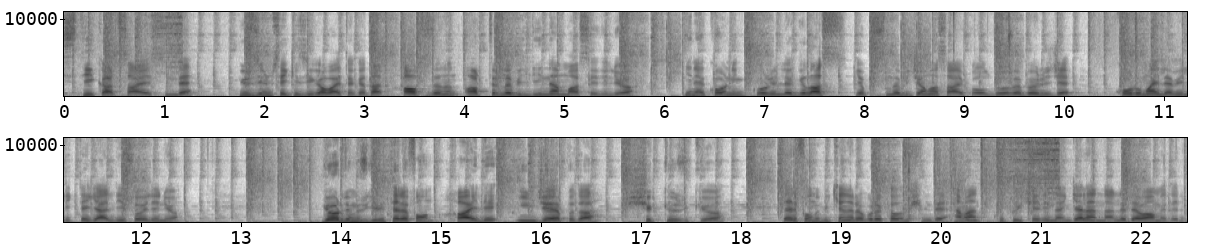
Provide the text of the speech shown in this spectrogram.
SD kart sayesinde 128 GB'a kadar hafızanın arttırılabildiğinden bahsediliyor. Yine Corning Gorilla Glass yapısında bir cama sahip olduğu ve böylece koruma ile birlikte geldiği söyleniyor. Gördüğümüz gibi telefon hayli ince yapıda, şık gözüküyor. Telefonu bir kenara bırakalım şimdi hemen kutu içeriğinden gelenlerle devam edelim.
